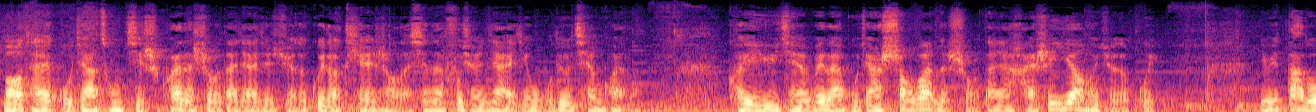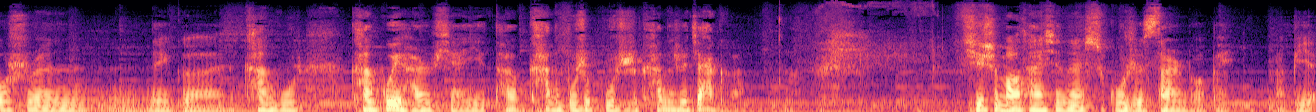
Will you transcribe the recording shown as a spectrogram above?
茅台股价从几十块的时候大家就觉得贵到天上了，现在复权价已经五六千块了。可以预见，未来股价上万的时候，大家还是一样会觉得贵，因为大多数人那个看估看贵还是便宜，他看的不是估值，看的是价格。其实茅台现在是估值三十多倍啊，比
